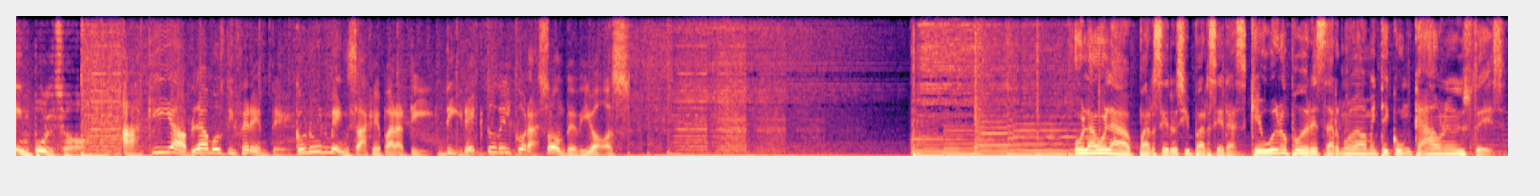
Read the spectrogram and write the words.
Impulso. Aquí hablamos diferente, con un mensaje para ti, directo del corazón de Dios. Hola, hola, parceros y parceras. Qué bueno poder estar nuevamente con cada uno de ustedes.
